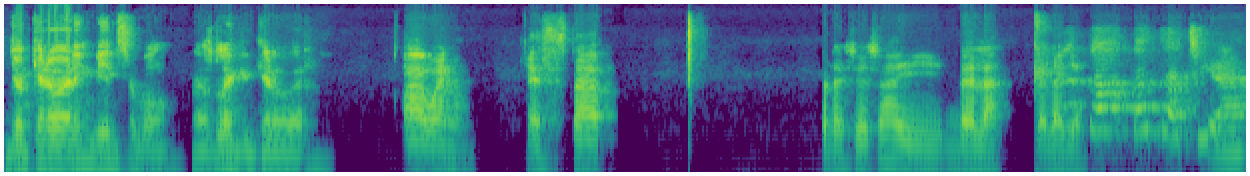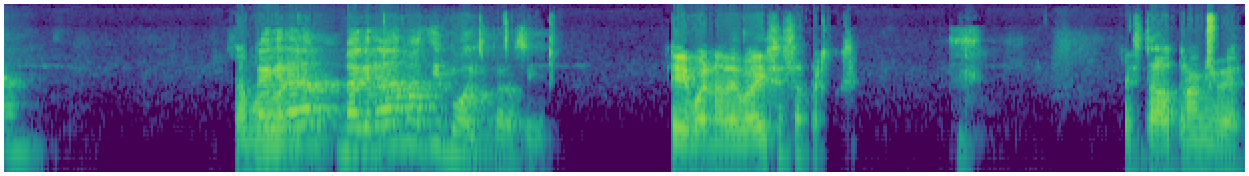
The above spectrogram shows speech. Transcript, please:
Yo quiero ver Invincible. Es la que quiero ver. Ah, bueno, está preciosa y vela, vela ya. Está, está- está chida. Está Me muy agrada, me agrada más The Voice, pero sí. Sí, bueno, The Voice es otra cosa. Está a otro nivel.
